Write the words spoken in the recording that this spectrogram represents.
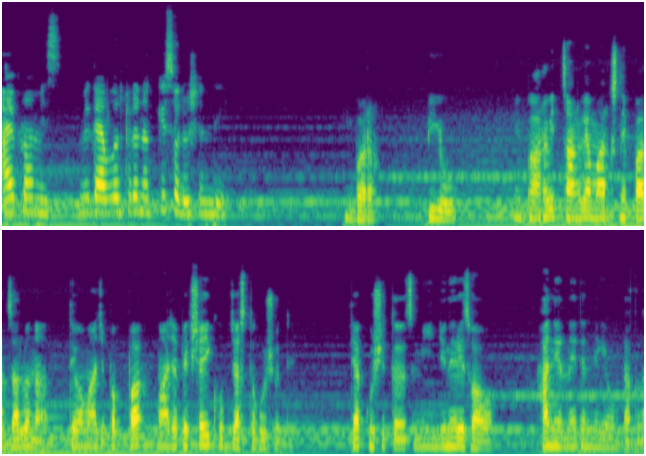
आय प्रॉमिस मी त्यावर तुला नक्की सोल्युशन देईन. बरं. पियू मी बारावीत चांगल्या मार्क्सने पास झालो ना तेव्हा माझे पप्पा माझ्यापेक्षाही खूप जास्त खुश होते. त्या खुशीतच मी इंजिनिअरच व्हावं. हा निर्णय त्यांनी घेऊन टाकला.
